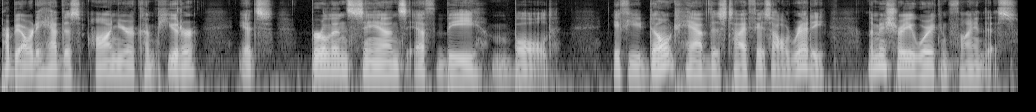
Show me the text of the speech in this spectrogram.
probably already have this on your computer. It's Berlin Sans FB Bold. If you don't have this typeface already, let me show you where you can find this.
